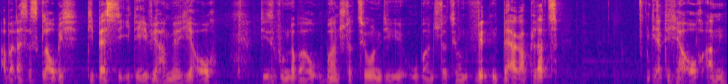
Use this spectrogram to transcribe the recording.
Aber das ist, glaube ich, die beste Idee. Wir haben ja hier auch diese wunderbare U-Bahn-Station, die U-Bahn-Station Wittenberger Platz. Die hatte ich ja auch am,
